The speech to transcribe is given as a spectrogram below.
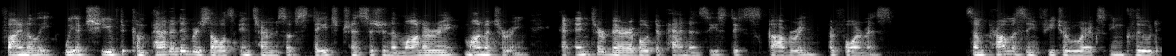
Finally, we achieved competitive results in terms of state transition monitoring, monitoring and intervariable dependencies discovering performance. Some promising future works include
